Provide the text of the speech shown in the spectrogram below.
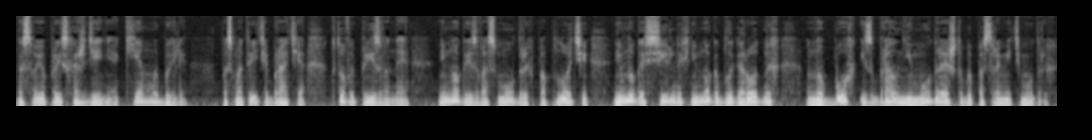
на свое происхождение, кем мы были. Посмотрите, братья, кто вы призванные. Немного из вас мудрых по плоти, немного сильных, немного благородных, но Бог избрал не мудрое, чтобы посрамить мудрых.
